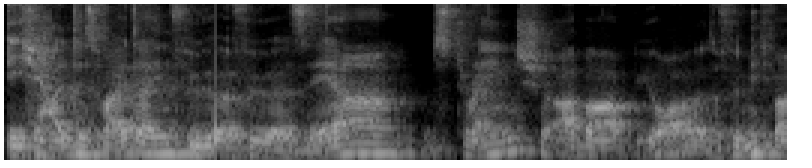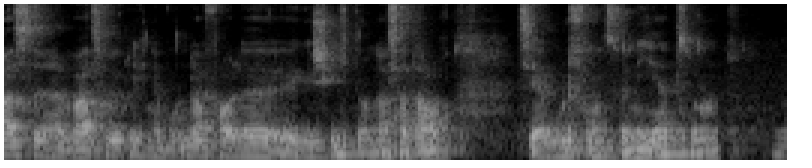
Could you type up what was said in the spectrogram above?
ich halte es weiterhin für, für sehr strange, aber ja, also für mich war es, äh, war es wirklich eine wundervolle äh, Geschichte und das hat auch sehr gut funktioniert. Und, ja.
